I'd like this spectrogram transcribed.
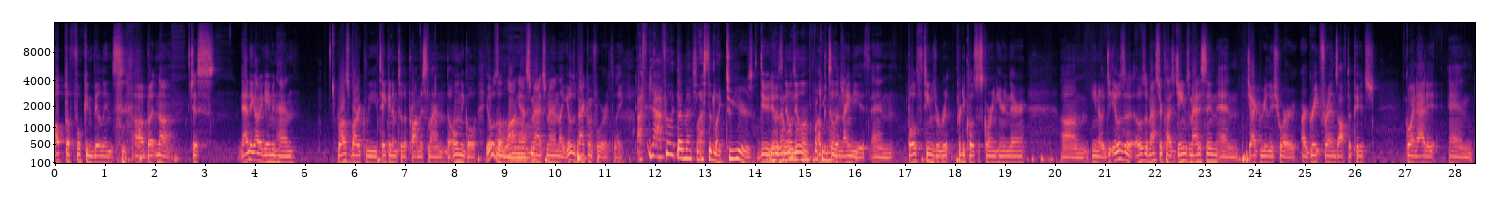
Up the fucking villains. uh, but no, just and they got a game in hand. Ross Barkley taking him to the promised land. The only goal. It was a long Oh. ass match, man. Like it was back and forth. Like I f yeah, I feel like that match lasted like two years. dude, Yeah, it was nil nil up until the ninetieth, and both teams were re- pretty close to scoring here and there. Um, you know, it was a it was a masterclass. James Maddison and Jack Grealish were are great friends off the pitch, going at it. And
